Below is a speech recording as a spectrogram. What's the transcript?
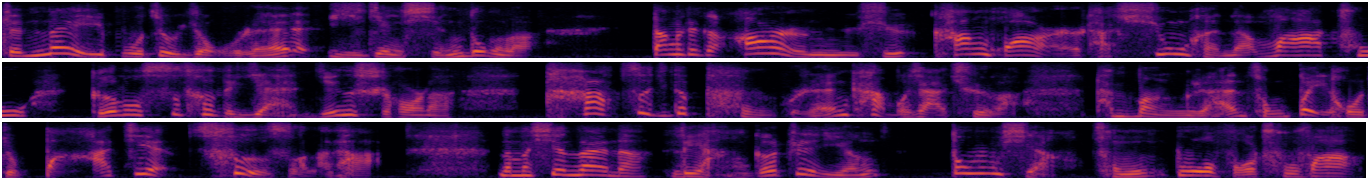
这内部就有人已经行动了。当这个二女婿康华尔他凶狠地挖出格罗斯特的眼睛的时候呢，他自己的仆人看不下去了，他猛然从背后就拔剑刺死了他。那么现在呢，两个阵营都想从多佛出发。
